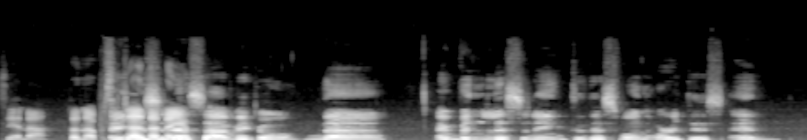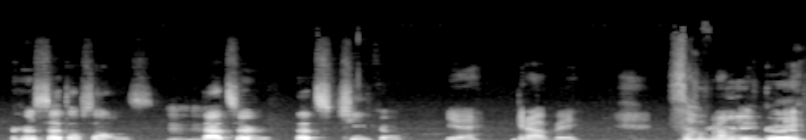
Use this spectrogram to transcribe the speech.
So, yan na. Ito na. Si Ayun Jana na yung... sinasabi ko na I've been listening to this one artist and her set of songs. Mm-mm. That's her. That's Chica. Yeah, grabe. Sobrang really good.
